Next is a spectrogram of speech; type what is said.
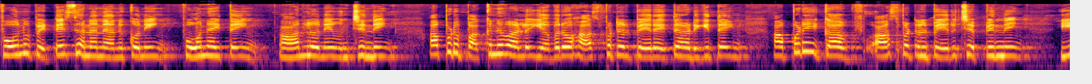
ఫోను పెట్టేశానని అనుకొని ఫోన్ అయితే ఆన్లోనే ఉంచింది. అప్పుడు పక్కన వాళ్ళు ఎవరో హాస్పిటల్ పేరు అయితే అడిగితే అప్పుడే ఇక హాస్పిటల్ పేరు చెప్పింది. ఈ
